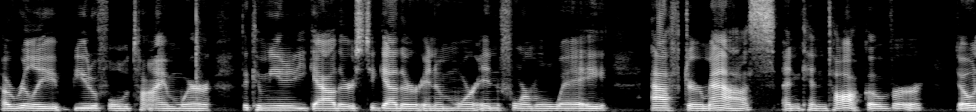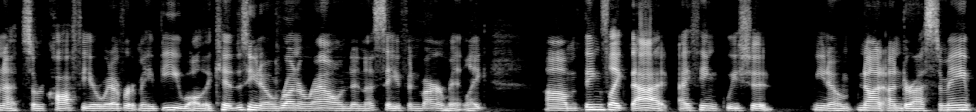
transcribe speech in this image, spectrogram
a really beautiful time where the community gathers together in a more informal way after Mass and can talk over donuts or coffee or whatever it may be while the kids, you know, run around in a safe environment. Like um, things like that, I think we should, you know, not underestimate.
